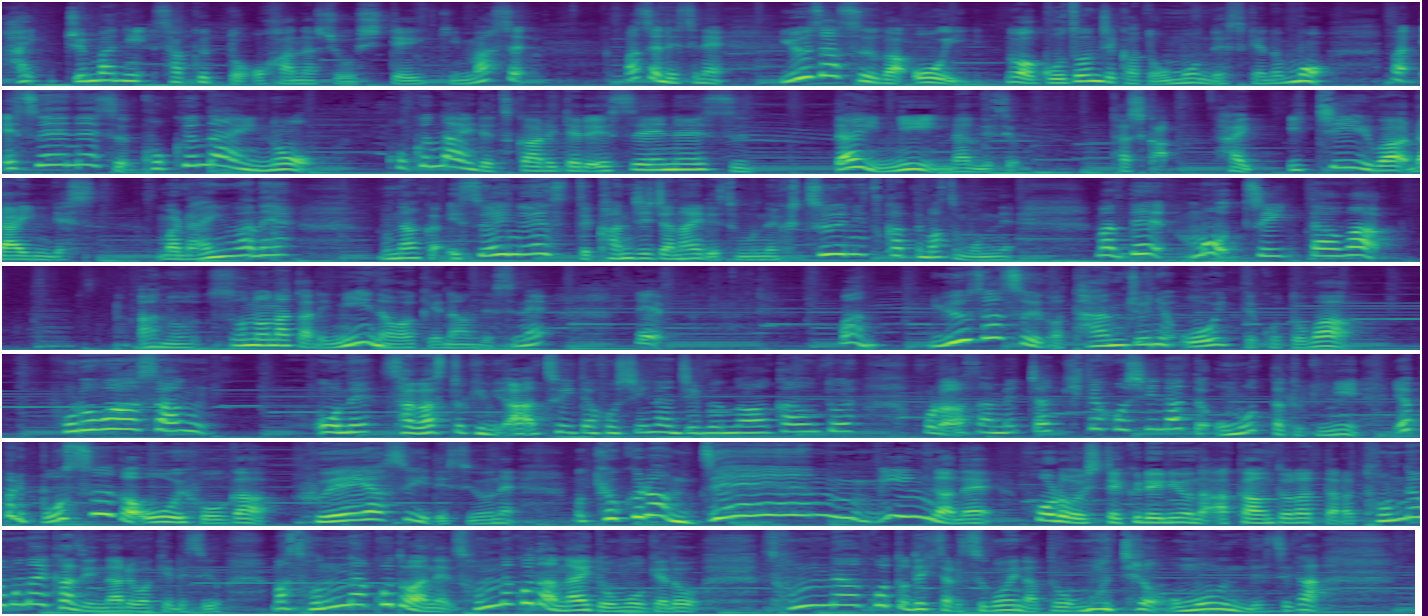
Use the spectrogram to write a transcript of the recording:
はい順番にサクッとお話をしていきますまずですね、ユーザー数が多いのはご存知かと思うんですけども、まあ、SNS、国内の、国内で使われている SNS 第2位なんですよ。確か。はい。1位は LINE です。まあ、LINE はね、もうなんか SNS って感じじゃないですもんね。普通に使ってますもんね。まあ、でも、Twitter は、あの、その中で2位なわけなんですね。で、まあ、ユーザー数が単純に多いってことは、フォロワーさんをね、探すときに、あ、ついてほしいな、自分のアカウント、フォロワーさんめっちゃ来てほしいなって思ったときに、やっぱり母数が多い方が増えやすいですよね。極論、全員がね、フォローしてくれるようなアカウントだったら、とんでもない数になるわけですよ。まあ、そんなことはね、そんなことはないと思うけど、そんなことできたらすごいなと、もちろん思うんですが、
